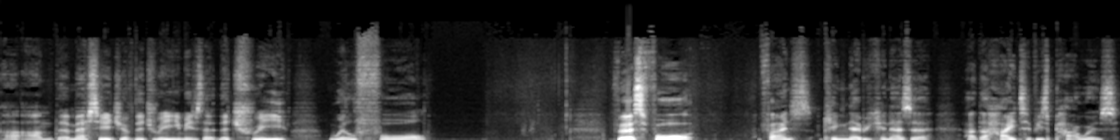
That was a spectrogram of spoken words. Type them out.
And the message of the dream is that the tree will fall. Verse 4 finds King Nebuchadnezzar at the height of his powers.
